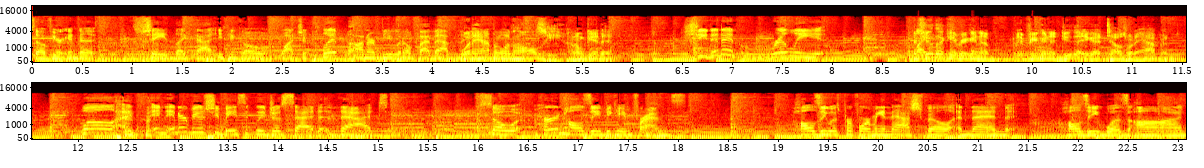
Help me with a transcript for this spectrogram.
So, if you're into shade like that, you can go watch a clip on our B105 app. What happened with Halsey? I don't get it. She didn't really. I feel like if you're gonna if you're gonna do that, you gotta tell us what happened. Well, in in interviews, she basically just said that. So her and Halsey became friends. Halsey was performing in Nashville, and then Halsey was on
